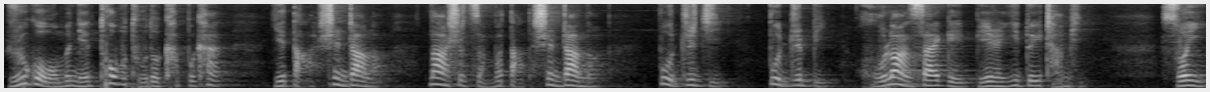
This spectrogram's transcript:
如果我们连拓扑图都看不看，也打胜仗了。那是怎么打的胜仗呢？不知己不知彼，胡乱塞给别人一堆产品。所以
